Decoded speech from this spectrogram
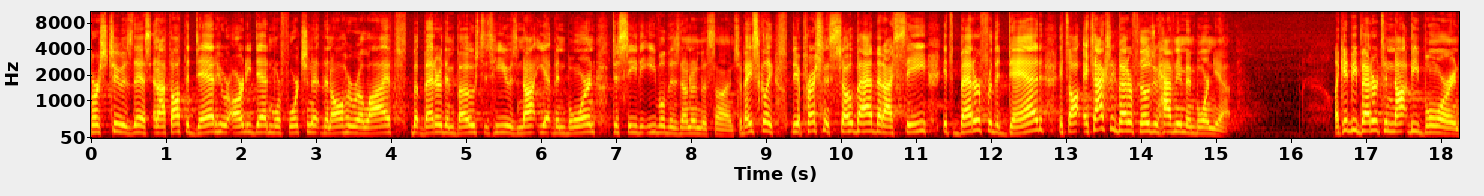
verse 2 is this And I thought the dead who are already dead more fortunate than all who are alive, but better than boast is he who has not yet been born to see the evil that is done under the sun. So basically, the oppression is so bad that I see it's better for the dead. It's, all, it's actually better for those who haven't even been born yet. Like it'd be better to not be born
